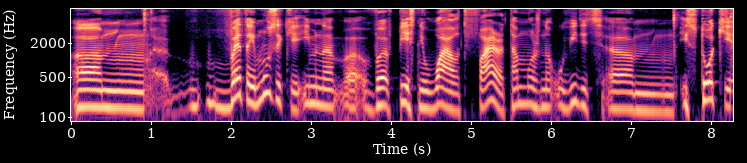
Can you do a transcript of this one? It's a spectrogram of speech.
В этой музыке, именно э, в песне Wildfire, там можно увидеть эм, истоки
